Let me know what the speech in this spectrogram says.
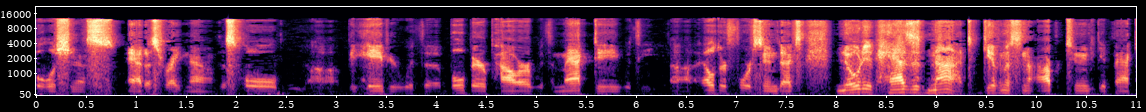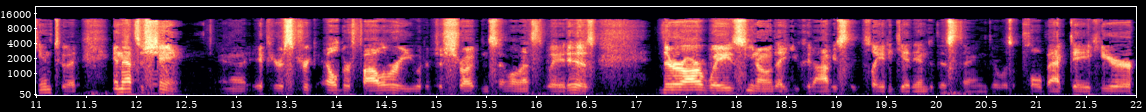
bullishness at us right now. This whole uh, behavior with the bull bear power, with the MACD, with the uh, Elder Force Index. Note it has not given us an opportunity to get back into it, and that's a shame. Uh, if you're a strict Elder follower, you would have just shrugged and said, well, that's the way it is there are ways, you know, that you could obviously play to get into this thing. There was a pullback day here,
